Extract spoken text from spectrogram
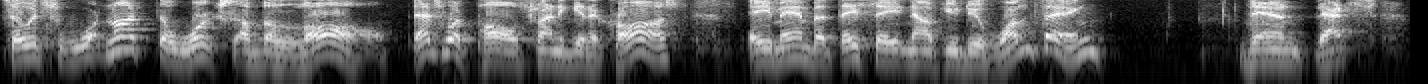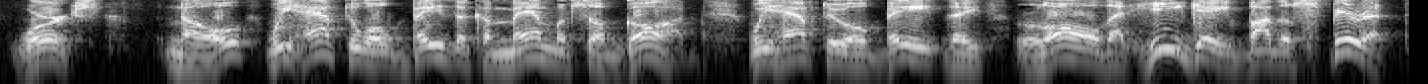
So it's not the works of the law. That's what Paul's trying to get across. Amen. But they say, now if you do one thing, then that's works. No, we have to obey the commandments of God. We have to obey the law that He gave by the Spirit.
